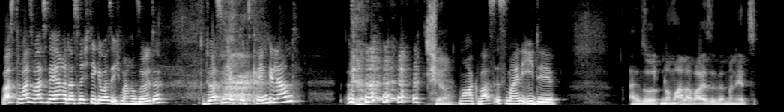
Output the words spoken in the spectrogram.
Was, was, was wäre das Richtige, was ich machen sollte? Du hast mich ja kurz kennengelernt. Tja. Marc, was ist meine Idee? Also normalerweise, wenn man jetzt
